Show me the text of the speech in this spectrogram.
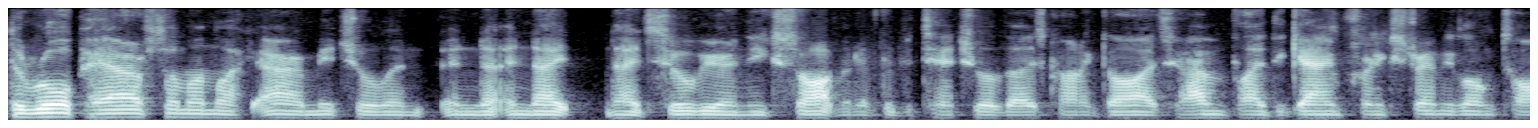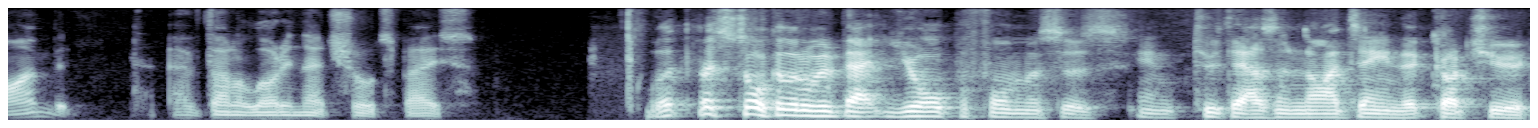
the raw power of someone like Aaron Mitchell and, and, and Nate Nate Sylvia and the excitement of the potential of those kind of guys who haven't played the game for an extremely long time, but have done a lot in that short space. Let's talk a little bit about your performances in 2019 that got you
